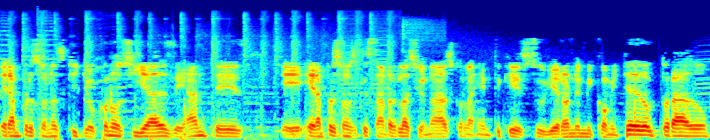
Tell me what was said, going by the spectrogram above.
eran personas que yo conocía desde antes, eh, eran personas que están relacionadas con la gente que estuvieron en mi comité de doctorado.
